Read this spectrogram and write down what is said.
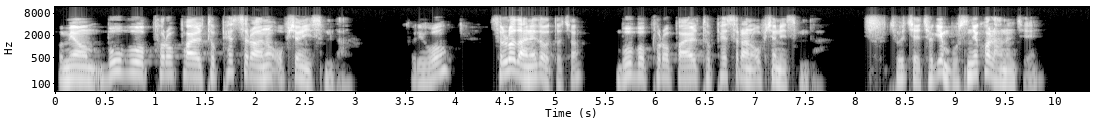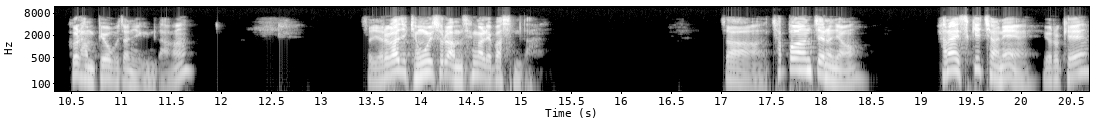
보면 move profile to path라는 옵션이 있습니다. 그리고 슬롯 안에도 어떻죠? move profile to path라는 옵션이 있습니다. 도대체 저게 무슨 역할을 하는지 그걸 한번 배워보자는 얘기입니다. 자, 여러가지 경우의 수를 한번 생각해 봤습니다 자, 첫 번째는요. 하나의 스케치 안에 이렇게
